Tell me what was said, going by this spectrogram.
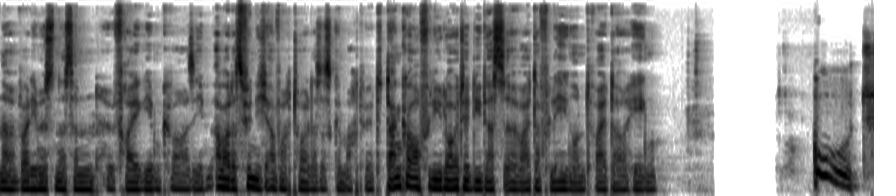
Na, weil die müssen das dann freigeben quasi. Aber das finde ich einfach toll, dass es das gemacht wird. Danke auch für die Leute, die das äh, weiter pflegen und weiter hegen. Gut.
